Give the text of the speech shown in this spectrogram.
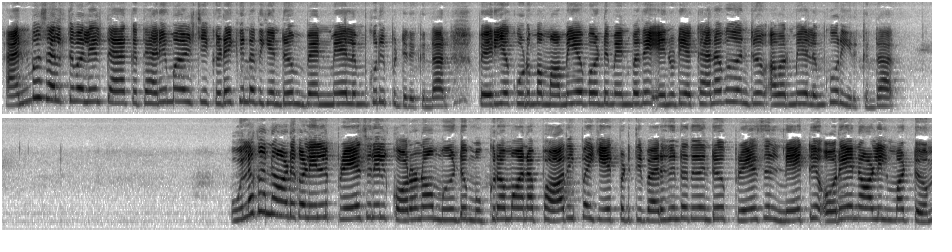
அன்பு செலுத்துவதில் தனக்கு தனி மகிழ்ச்சி கிடைக்கின்றது என்றும் பென் மேலும் குறிப்பிட்டிருக்கின்றார். பெரிய குடும்பம் அமைய வேண்டும் என்பதே என்னுடைய கனவு என்று அவர் மேலும் கூறியிருக்கின்றார். உலக நாடுகளில் பிரேசிலில் கொரோனா மீண்டும் உக்கிரமான பாதிப்பை ஏற்படுத்தி வருகின்றது என்று பிரேசில் நேற்று ஒரே நாளில் மட்டும்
